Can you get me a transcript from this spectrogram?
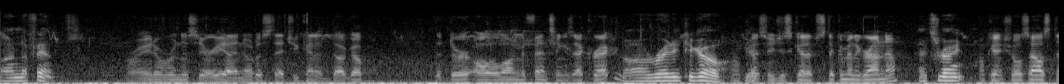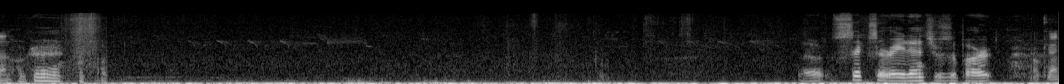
on the fence. Right over in this area. I noticed that you kind of dug up the dirt all along the fencing. Is that correct? All ready to go. Okay, Yep, so you just gotta stick them in the ground now. that's right. Okay, show us how it's done. Okay. Uh, six or eight inches apart. Okay.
